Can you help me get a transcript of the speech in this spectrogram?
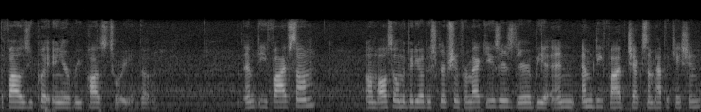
the files you put in your repository go. MD5 sum, um, also in the video description for Mac users, there will be an MD5 checksum application.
